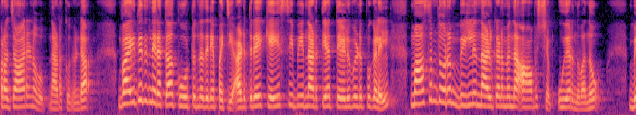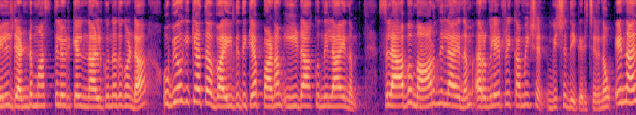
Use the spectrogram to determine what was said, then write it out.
പ്രചാരണവും നടക്കുന്നുണ്ട്. വൈദ്യുതി നിരക്ക് കൂട്ടുന്നതിനെ പറ്റി അടുത്തിടെ കെ സി ബി നടത്തിയ തെളിവെടുപ്പുകളിൽ മാസം തോറും ബില്ല് നൽകണമെന്ന ആവശ്യം ഉയർന്നുവന്നു ബിൽ രണ്ട് മാസത്തിലൊരിക്കൽ നൽകുന്നതുകൊണ്ട് ഉപയോഗിക്കാത്ത വൈദ്യുതിക്ക് പണം ഈടാക്കുന്നില്ല എന്നും സ്ലാബ് മാറുന്നില്ല എന്നും റെഗുലേറ്ററി കമ്മീഷൻ വിശദീകരിച്ചിരുന്നു. എന്നാൽ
